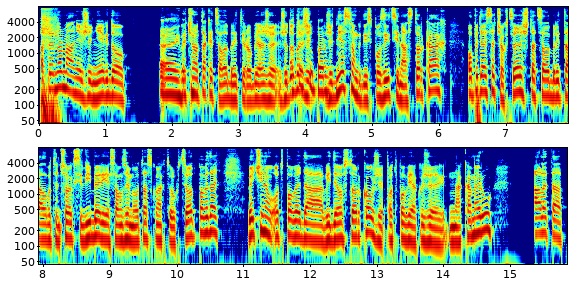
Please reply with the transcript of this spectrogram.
A to je normálne, že niekto Ej, Väčšinou také celebrity robia, že, že dobre, že, že dnes som k dispozícii na storkách, opýtaj sa, čo chceš, tá celebrita alebo ten človek si vyberie samozrejme otázku, na ktorú chce odpovedať. Väčšinou odpovedá videostorkou, že odpovie akože na kameru, ale tá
